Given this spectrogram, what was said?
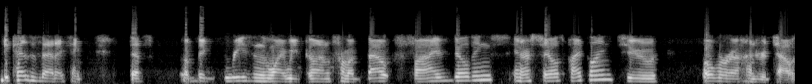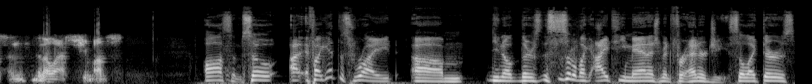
because of that, I think that's a big reason why we've gone from about five buildings in our sales pipeline to over a hundred thousand in the last few months. Awesome. So, uh, if I get this right, um, you know, there's this is sort of like IT management for energy. So, like, there's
